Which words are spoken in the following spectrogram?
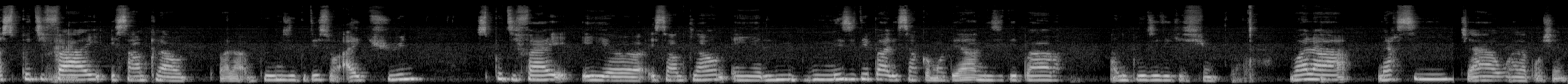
Spotify et SoundCloud. Voilà, vous pouvez nous écouter sur iTunes, Spotify et, et SoundCloud. Et n'hésitez pas à laisser un commentaire, n'hésitez pas à nous poser des questions. Voilà. Merci. Ciao. À la prochaine.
